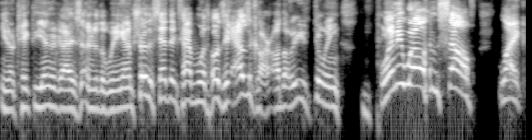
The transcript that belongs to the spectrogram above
you know, take the younger guys under the wing, and I'm sure the same things happen with Jose Azocar, although he's doing plenty well himself. Like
